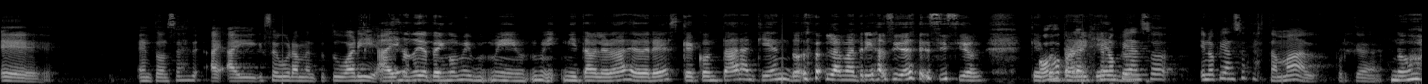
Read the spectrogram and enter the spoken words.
eh, entonces, ahí, seguramente tú harías. Ahí es donde yo tengo mi, mi, mi, mi tablero de ajedrez que contar a quién, do- la matriz así de decisión. Que Ojo, pero es que no pienso, y no pienso que está mal, porque No,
